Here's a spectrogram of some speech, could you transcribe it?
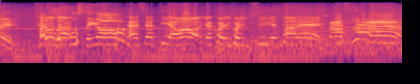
喂，这样子不行哦。他下地了哦，要快点快点支援他嘞！打死啊！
